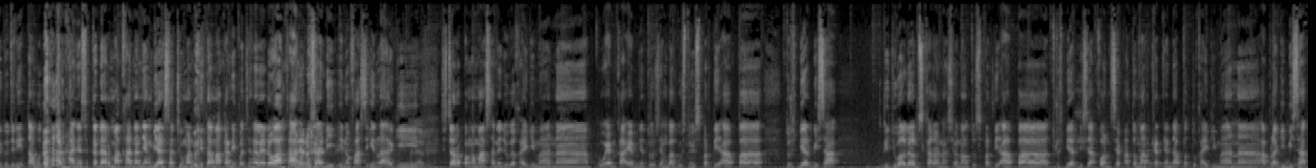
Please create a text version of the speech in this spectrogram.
gitu. Jadi tahu itu bukan hanya sekedar makanan yang biasa cuman kita makan di pecel lele doang kan? Benar, bisa diinovasiin lagi. Benar, benar. secara pengemasannya juga kayak gimana UMKM-nya terus yang bagus nih seperti apa terus biar bisa dijual dalam skala nasional tuh seperti apa terus biar bisa konsep atau marketnya dapet tuh kayak gimana apalagi bisa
